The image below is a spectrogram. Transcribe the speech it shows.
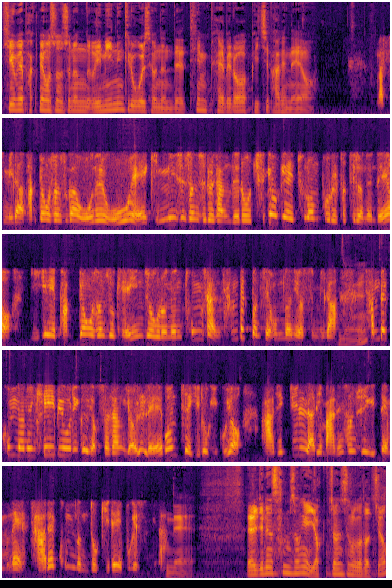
키움의 박병호 선수는 의미 있는 기록을 세웠는데 팀 패배로 빛이 발했네요. 맞습니다. 박병호 선수가 오늘 오후에 김민수 선수를 상대로 추격의 투런포를 터뜨렸는데요. 이게 박병호 선수 개인적으로는 통산 300번째 홈런이었습니다. 네. 300 홈런은 KBO 리그 역사상 14번째 기록이고요. 아직 뛸 날이 많은 선수이기 때문에 400 홈런도 기대해 보겠습니다. 네. LG는 삼성의 역전승을 거뒀죠?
